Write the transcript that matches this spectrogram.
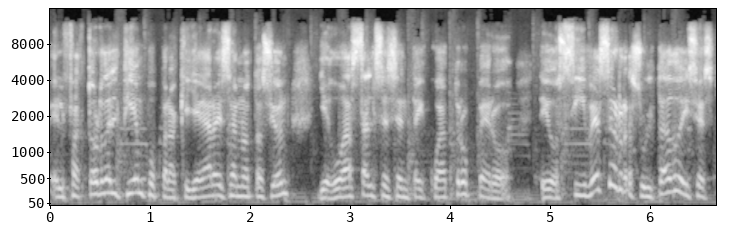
el factor del tiempo para que llegara esa anotación, llegó hasta el 64, pero digo, si ves el resultado, dices,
